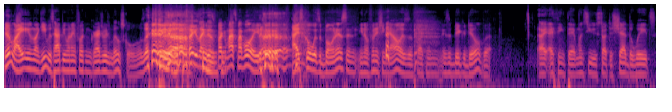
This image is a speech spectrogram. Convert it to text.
they're light. Even like he was happy when I fucking graduated middle school. Was like, you know, he's like, "This fucking that's my boy." You know, high school was a bonus, and you know, finishing now is a fucking is a bigger deal. But I, I think that once you start to shed the weights,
